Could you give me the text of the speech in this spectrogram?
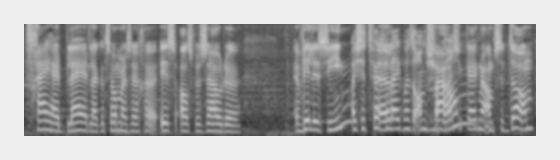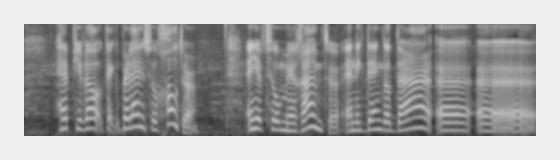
vrijheid, blijheid, laat ik het zo maar zeggen... is als we zouden willen zien. Als je het vergelijkt met Amsterdam? Maar als je kijkt naar Amsterdam heb je wel... Kijk, Berlijn is veel groter. En je hebt veel meer ruimte. En ik denk dat daar uh, uh,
